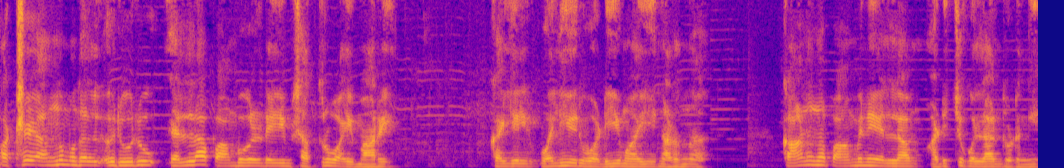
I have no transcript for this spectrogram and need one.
പക്ഷേ അന്നു മുതൽ ഒരു എല്ലാ പാമ്പുകളുടെയും ശത്രുവായി മാറി. കയ്യിൽ വലിയൊരു വടിയുമായി നടന്ന് കാണുന്ന പാമ്പിനെയെല്ലാം അടിച്ചു കൊല്ലാൻ തുടങ്ങി.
